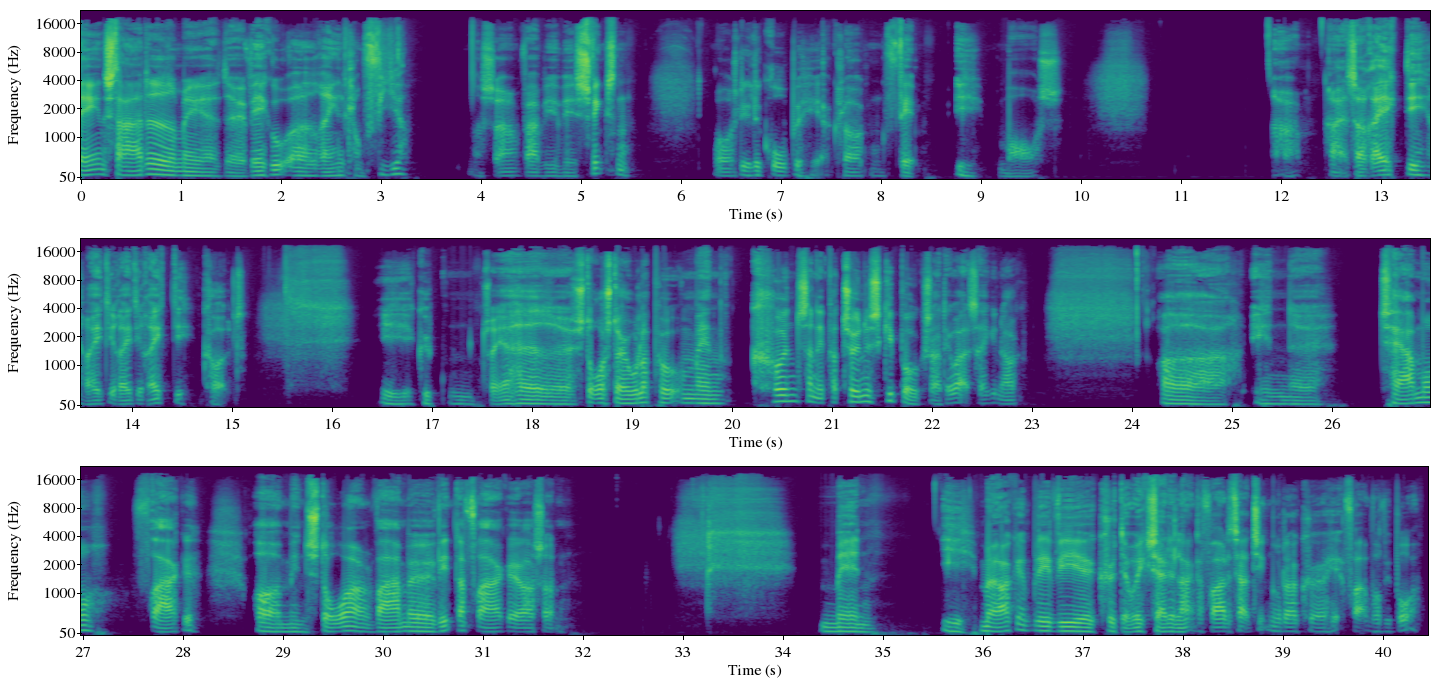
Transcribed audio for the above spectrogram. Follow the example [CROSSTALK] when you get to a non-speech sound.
Dagen startede med, at øh, vækkeuret ringede kl. 4, og så var vi ved Svingsen, vores lille gruppe her klokken 5 i morges. Og har altså rigtig, rigtig, rigtig, rigtig koldt i Ægypten. Så jeg havde øh, store støvler på, men kun sådan et par tynde skibukser, det var altså ikke nok. Og en øh, termofrakke og min store varme vinterfrakke og sådan. Men i mørke blev vi øh, kørt, det var ikke særlig langt derfra, det tager 10 minutter at køre herfra, hvor vi bor.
